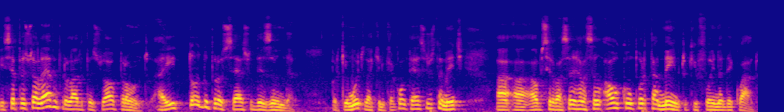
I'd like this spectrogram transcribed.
E se a pessoa leva para o lado pessoal, pronto, aí todo o processo desanda. Porque muito daquilo que acontece é justamente a, a, a observação em relação ao comportamento que foi inadequado.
